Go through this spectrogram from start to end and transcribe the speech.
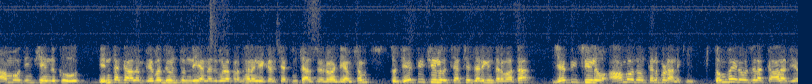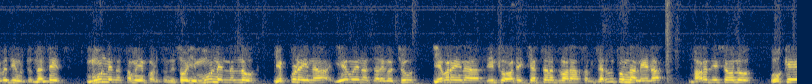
ఆమోదించేందుకు ఎంతకాలం వ్యవధి ఉంటుంది అన్నది కూడా ప్రధానంగా ఇక్కడ చర్చించాల్సినటువంటి అంశం. సో జేపీసీలో చర్చ జరిగిన తర్వాత జేపీసీలో ఆమోదం తెలపడానికి తొంభై రోజుల కాల వ్యవధి ఉంటుంది. అంటే మూడు నెలల సమయం పడుతుంది. సో ఈ మూడు నెలల్లో ఎప్పుడైనా ఏమైనా జరగచ్చు ఎవరైనా దీంట్లో అంటే చర్చల ద్వారా అసలు జరుగుతుందా లేదా? భారతదేశంలో ఒకే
